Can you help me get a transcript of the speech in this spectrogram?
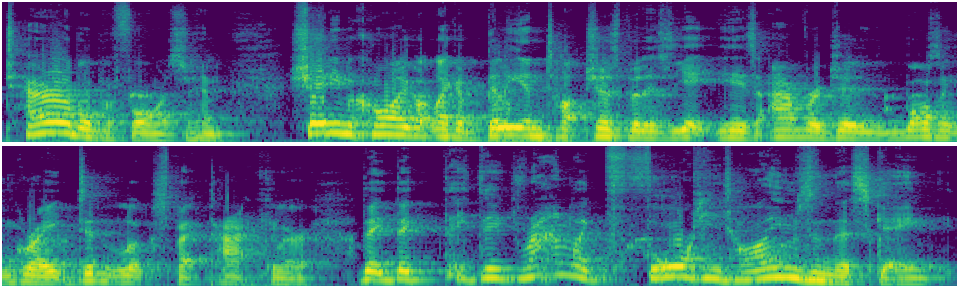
terrible performance from him. Shady McCoy got like a billion touches, but his his average wasn't great. Didn't look spectacular. They they, they, they ran like forty times in this game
